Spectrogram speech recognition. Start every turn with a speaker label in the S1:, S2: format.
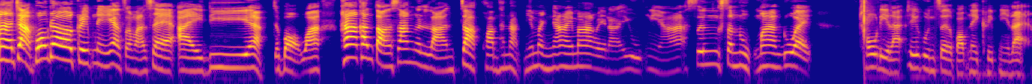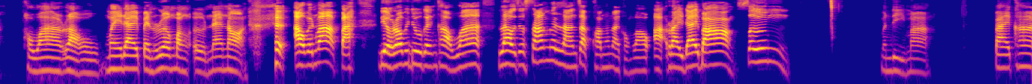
S1: มาจากพวกเธอคลิปนี้อยากจะมาแชร์ไอเดีย จะบอกว่า 5 ขั้นตอนสร้างเงินล้านจากความถนัดนี่มันง่ายมากเลยนะ ยุคเนี้ยซึ่งสนุกมากด้วย โชคดีแล้วที่คุณเจอป๊อปในคลิปนี้แหละ เพราะว่าเราไม่ได้เป็นเรื่องบังเอิญแน่นอน เอาเป็นว่าไปะเดี๋ยวเราไปดูกันค่ะว่า เราจะสร้างเงินล้านจากความถนัดของเราอะไรได้บ้าง ซึ่งมันดีมาก ไปค่ะ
